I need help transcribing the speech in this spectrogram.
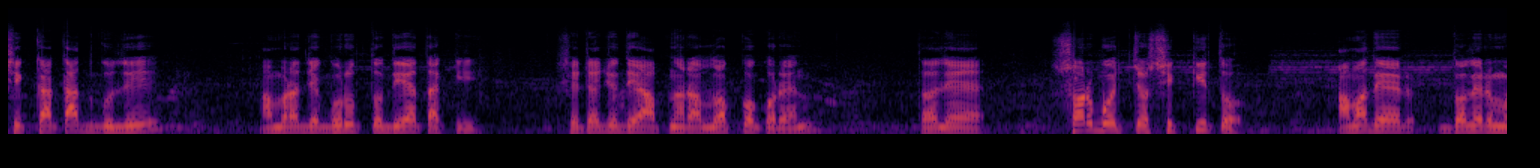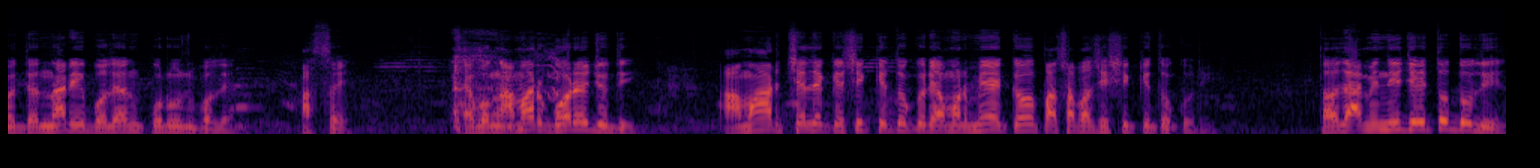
শিক্ষা খাতগুলি আমরা যে গুরুত্ব দিয়ে থাকি, সেটা যদি আপনারা লক্ষ্য করেন, তাহলে সর্বোচ্চ শিক্ষিত আমাদের দলের মধ্যে নারী বলেন, পুরুষ বলেন আছে। এবং আমার ঘরে যদি আমার ছেলেকে শিক্ষিত করি, আমার মেয়েকেও পাশাপাশি শিক্ষিত করি, তাহলে আমি নিজেই তো দলিল।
